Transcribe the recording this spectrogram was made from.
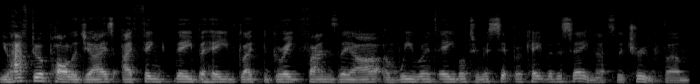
You have to apologize. I think they behaved like the great fans they are, and we weren't able to reciprocate with the same. That's the truth. Um,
